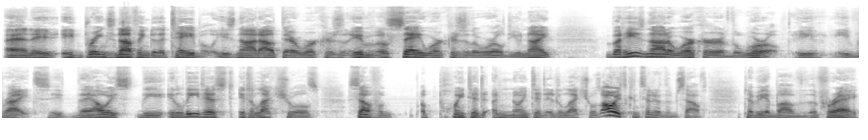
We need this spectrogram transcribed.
and he he brings nothing to the table. He's not out there workers. He will say workers of the world unite, but he's not a worker of the world. He he writes. He, they always the elitist intellectuals, self-appointed, anointed intellectuals, always consider themselves to be above the fray,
